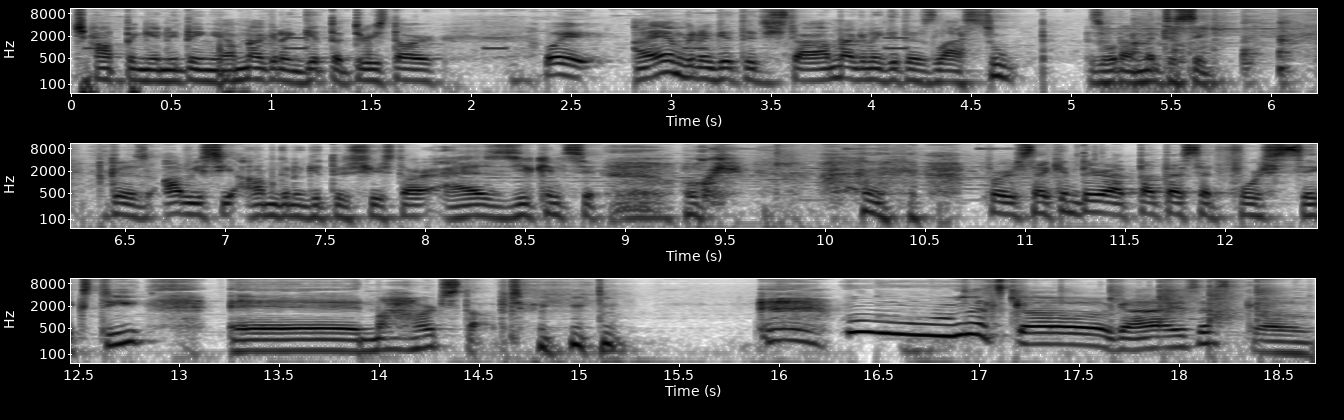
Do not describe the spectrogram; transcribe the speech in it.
chopping anything. I'm not gonna get the three star. Wait, I am gonna get the three star. I'm not gonna get this last soup. Is what I meant to say. Because obviously I'm gonna get the three star. As you can see. Okay. For a second there, I thought that said 460, and my heart stopped. Woo, let's go, guys. Let's go.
